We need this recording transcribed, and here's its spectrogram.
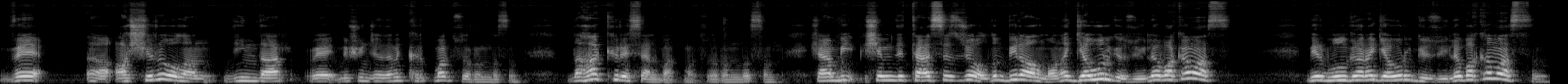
ve e, aşırı olan dindar ve düşüncelerini kırpmak zorundasın. Daha küresel bakmak zorundasın. Şimdi, bir, şimdi telsizci oldun bir Alman'a gavur gözüyle bakamazsın. Bir Bulgar'a gavur gözüyle bakamazsın.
